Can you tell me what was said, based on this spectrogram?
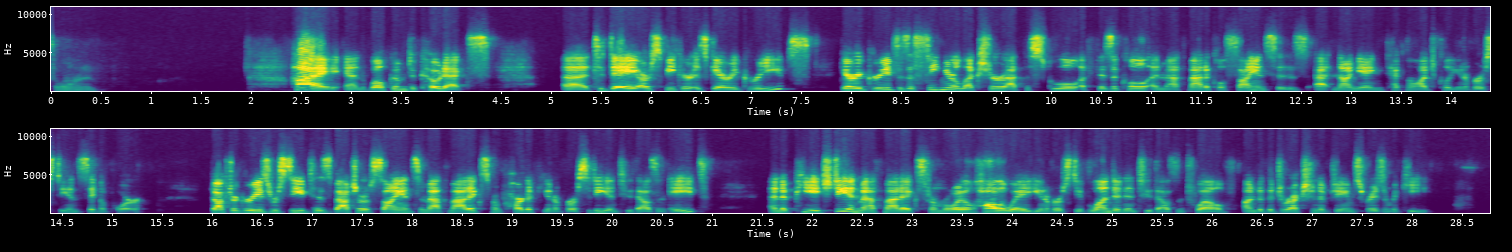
So on. Hi, and welcome to Codex. Uh, today, our speaker is Gary Greaves. Gary Greaves is a senior lecturer at the School of Physical and Mathematical Sciences at Nanyang Technological University in Singapore. Dr. Greaves received his Bachelor of Science in Mathematics from Cardiff University in 2008 and a PhD in mathematics from Royal Holloway University of London in 2012 under the direction of James Fraser McKee.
